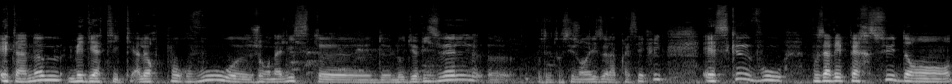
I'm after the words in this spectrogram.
est un homme médiatique. Alors pour vous, euh, journaliste euh, de l'audiovisuel, euh, vous êtes aussi journaliste de la presse écrite, est-ce que vous, avez perçu dans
